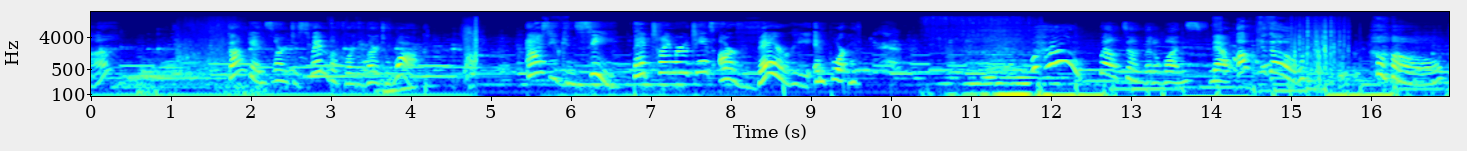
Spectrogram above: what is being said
Huh? Gunkins learn to swim before they learn to walk. As you can see, bedtime routines are very important. Woohoo! Well done, little ones. Now off you go. Oh.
